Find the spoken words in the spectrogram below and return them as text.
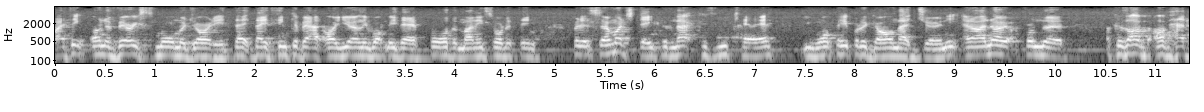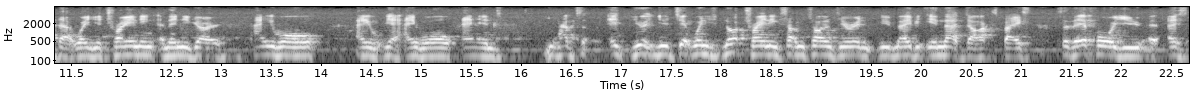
I think on a very small majority, they, they think about, "Oh, you only want me there for the money," sort of thing but it's so much deeper than that because you care. You want people to go on that journey. And I know from the because I've, I've had that where you're training and then you go AWOL, a yeah AWOL, and you have you you when you're not training. Sometimes you're in you may be in that dark space. So therefore you as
